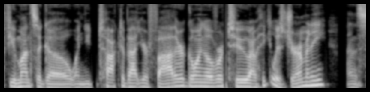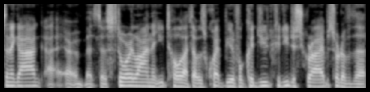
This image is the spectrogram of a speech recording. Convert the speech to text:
a few months ago when you talked about your father going over to, I think it was Germany, and the synagogue. Uh, it's a storyline that you told. I thought was quite beautiful. Could you could you describe sort of the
